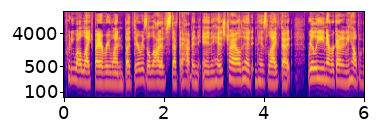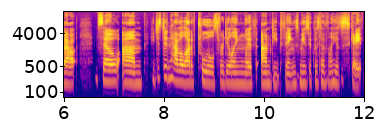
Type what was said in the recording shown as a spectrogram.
pretty well liked by everyone, but there was a lot of stuff that happened in his childhood, in his life, that really never got any help about. So um, he just didn't have a lot of tools for dealing with um, deep things. Music was definitely his escape.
